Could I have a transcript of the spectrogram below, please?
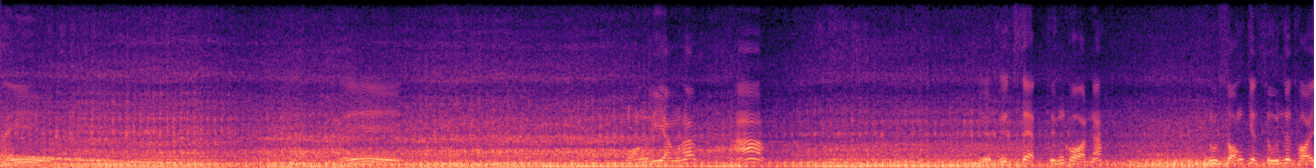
ไอ้ไอ้มองเรียมครับ อ้าว เดี๋ยวแซดถึงก่อนนะ ดู 270 จะถอย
